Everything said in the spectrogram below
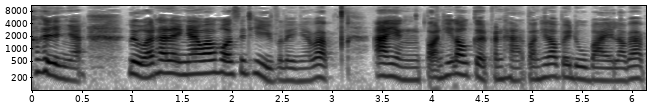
อะไรอย่างเงี้ย หรือว่าถ้าในแง่ว่า positive อะไรเงี้ยแบบอะอย่างตอนที่เราเกิดปัญหาตอนที่เราไปดูใบแล้วแบบ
